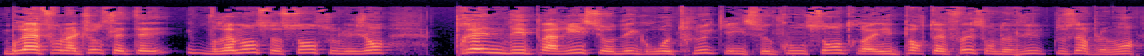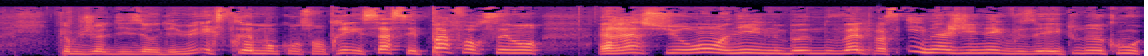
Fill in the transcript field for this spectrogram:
Bref, on a toujours c'était vraiment ce sens où les gens prennent des paris sur des gros trucs et ils se concentrent. Les portefeuilles sont devenus tout simplement, comme je le disais au début, extrêmement concentrés. Et ça, c'est pas forcément rassurant ni une bonne nouvelle parce qu'imaginez que vous ayez tout d'un coup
